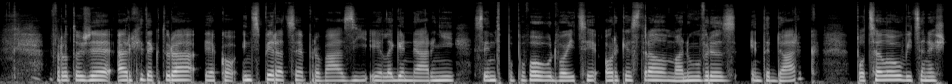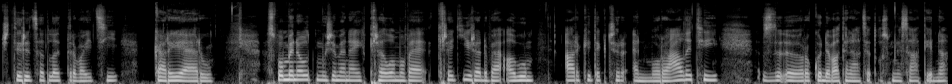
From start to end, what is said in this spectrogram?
protože architektura jako inspirace provází i legendární synth-popovou dvojici Orchestral Maneuvers in the Dark po celou více než 40 let trvající kariéru. Vzpomenout můžeme na jejich přelomové třetí řadové album Architecture and Morality z roku 1981.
